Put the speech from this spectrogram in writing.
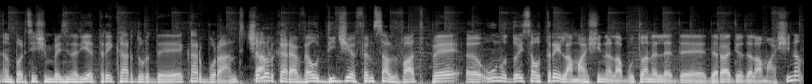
împărțit și în benzinărie trei carduri de carburant celor Da. care aveau DGFM salvat pe uh, 1, 2 sau 3 la mașină, la butoanele de, de radio de la mașină.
